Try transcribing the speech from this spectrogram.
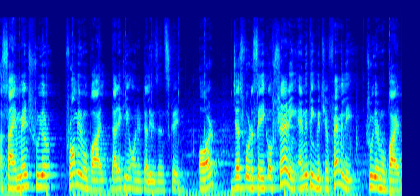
assignments through your, from your mobile directly on your television screen. Or just for the sake of sharing anything with your family through your mobile,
